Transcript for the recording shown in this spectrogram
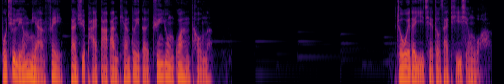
不去领免费但需排大半天队的军用罐头呢？周围的一切都在提醒我：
